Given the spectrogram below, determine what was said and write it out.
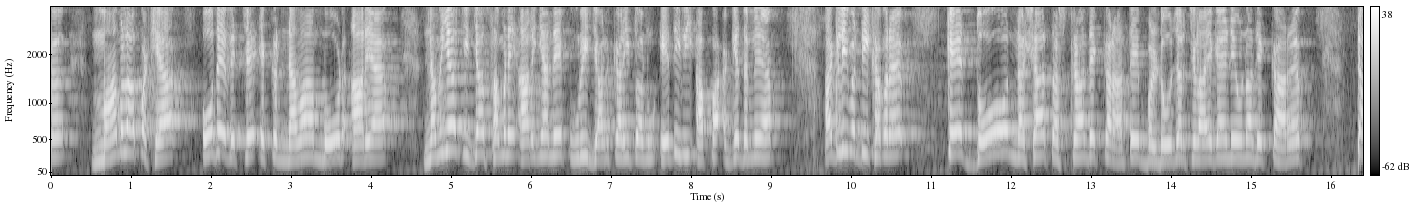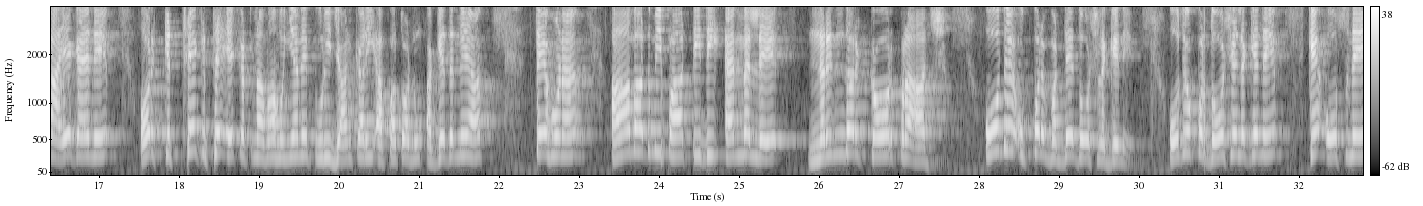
ਮਾਮਲਾ ਭਖਿਆ, ਉਹਦੇ ਵਿੱਚ ਇੱਕ ਨਵਾਂ ਮੋੜ ਆ ਰਿਹਾ ਹੈ। ਨਵੀਆਂ ਚੀਜ਼ਾਂ ਸਾਹਮਣੇ ਆ ਰਹੀਆਂ ਨੇ। ਪੂਰੀ ਜਾਣਕਾਰੀ ਤੁਹਾਨੂੰ ਇਹਦੀ ਵੀ ਆਪਾਂ ਅੱਗੇ ਦਿੰਨੇ ਆ ਅਗਲੀ ਵੱਡੀ ਖਬਰ ਹੈ ਕਿ ਦੋ ਨਸ਼ਾ ਤਸਕਰਾਂ ਦੇ ਘਰਾਂ ਤੇ ਬਲਡੋਜ਼ਰ ਚਲਾਏ ਗਏ ਨੇ। ਉਹਨਾਂ ਦੇ ਘਰ ਢਾਏ ਗਏ ਨੇ ਔਰ ਕਿੱਥੇ ਕਿੱਥੇ ਇਹ ਘਟਨਾਵਾਂ ਹੋਈਆਂ ਨੇ, ਪੂਰੀ ਜਾਣਕਾਰੀ ਆਪਾਂ ਤੁਹਾਨੂੰ ਅੱਗੇ ਦਿੰਨੇ ਆ। ਤੇ ਹੁਣ ਆਮ ਆਦਮੀ ਪਾਰਟੀ ਦੀ ਐਮਐਲਏ ਨਰਿੰਦਰ ਕੌਰ ਭਰਾਜ, ਉਹਦੇ ਉੱਪਰ ਵੱਡੇ ਦੋਸ਼ ਲੱਗੇ ਨੇ। ਉਹਦੇ ਉੱਪਰ ਦੋਸ਼ ਇਹ ਲੱਗੇ ਨੇ ਕਿ ਉਸਨੇ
